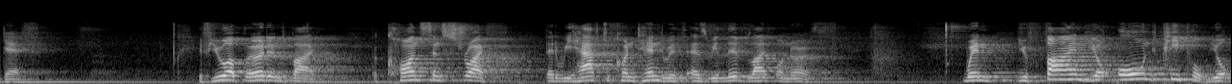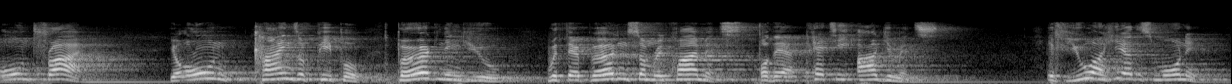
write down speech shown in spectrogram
death. If you are burdened by the constant strife that we have to contend with as we live life on earth, when you find your own people, your own tribe, your own kinds of people burdening you with their burdensome requirements or their petty arguments, if you are here this morning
